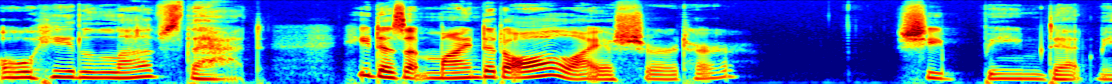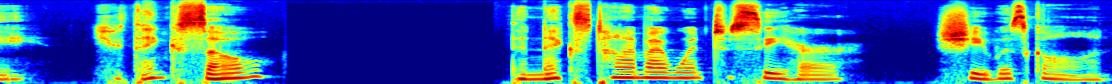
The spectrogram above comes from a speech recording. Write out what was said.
Oh, he loves that. He doesn't mind at all, I assured her. She beamed at me. You think so? The next time I went to see her, she was gone.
